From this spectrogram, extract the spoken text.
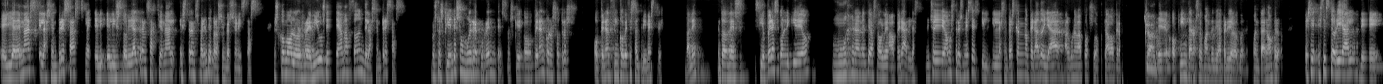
Eh, y además, en las empresas, el, historial transaccional es transparente para los inversionistas. Es como los reviews de Amazon de las empresas. Nuestros clientes son muy recurrentes. Los que operan con nosotros operan cinco veces al trimestre, ¿vale? Entonces, si operas con liquideo, muy generalmente vas a volver a operar. Y de hecho, llevamos tres meses y, las empresas que han operado ya, alguna va por su octava operación. Claro. Eh, o quinta, no sé cuánto, ya he perdido la cuenta, ¿no? Pero ese, este historial de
